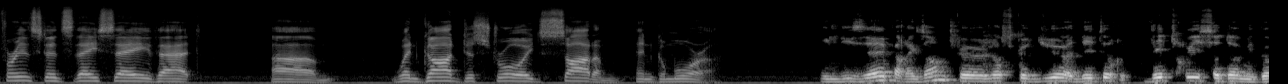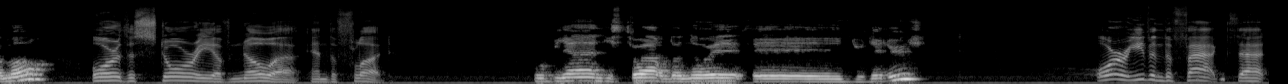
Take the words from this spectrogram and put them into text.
For instance, they say that um, when God destroyed Sodom and Gomorrah, Il disait par exemple que lorsque Dieu a détru- détruit Sodome et Gomorre, or the story of Noah and the flood, ou bien l'histoire de Noé et du déluge, or even the fact that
